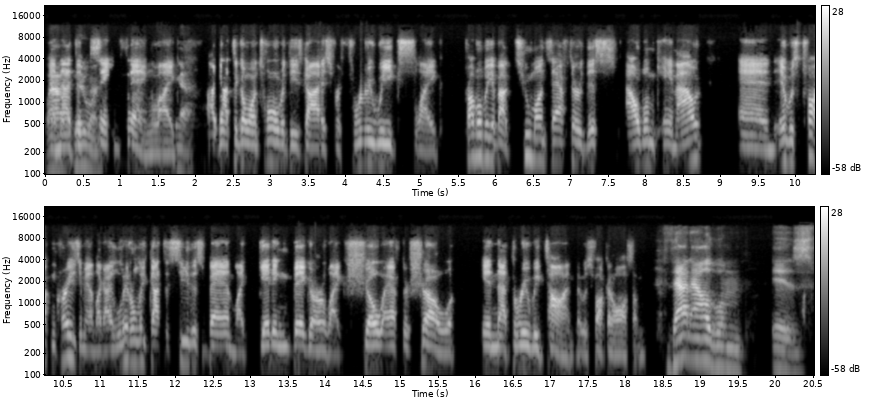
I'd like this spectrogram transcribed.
Wow and that did the one. same thing. Like yeah I got to go on tour with these guys for three weeks, like probably about two months after this album came out. And it was fucking crazy, man. Like I literally got to see this band like getting bigger, like show after show in that three week time. It was fucking awesome. that album is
